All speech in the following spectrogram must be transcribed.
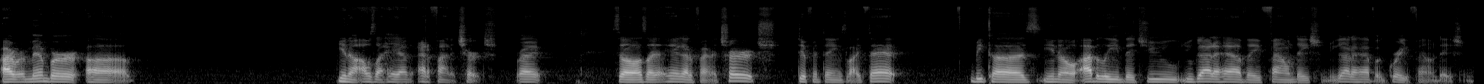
I remember, uh, you know, I was like, hey, I got to find a church, right? So I was like, hey, I got to find a church. different things like that because you know I believe that you you got to have a foundation. You got to have a great foundation.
